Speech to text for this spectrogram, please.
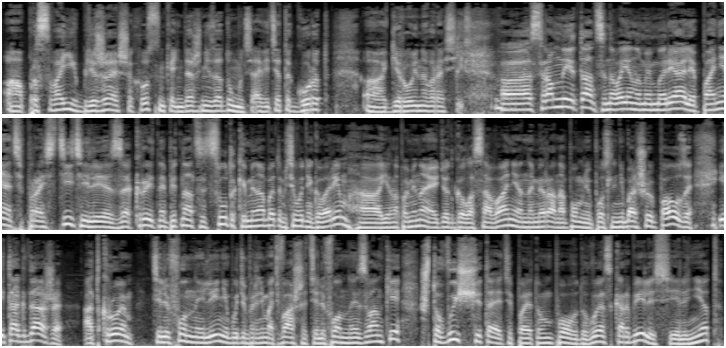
про своих ближайших родственников они даже не задумались, а ведь это город герой Новороссийск. Срамные танцы на военном мемориале, понять, простить или закрыть на 15 суток. Именно об этом сегодня говорим. А, я напоминаю, идет голосование. Номера, напомню, после небольшой паузы. И тогда же откроем телефонные линии, будем принимать ваши телефонные звонки. Что вы считаете по этому поводу? Вы оскорбились или нет?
